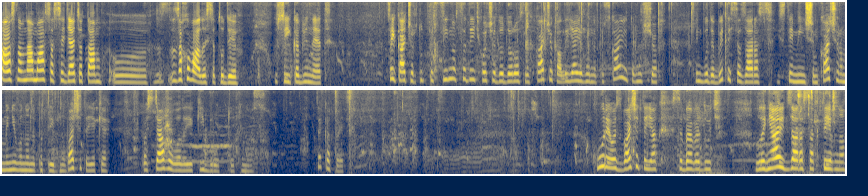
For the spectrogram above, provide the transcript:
а основна маса сидять отам, о, заховалися туди у свій кабінет. Цей качур тут постійно сидить, хоче до дорослих качок, але я його не пускаю, тому що він буде битися зараз із тим іншим качуром, мені воно не потрібно. Бачите, яке постягували, який бруд тут у нас. Це капець. Кури, ось бачите, як себе ведуть. Линяють зараз активно,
